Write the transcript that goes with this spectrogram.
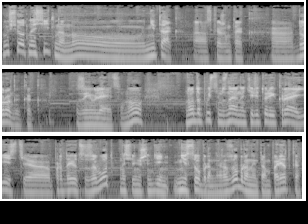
Ну, все относительно, но не так, а, скажем так, а, дорого, как заявляется. Но, но, допустим, знаю, на территории края есть, а, продается завод на сегодняшний день, не собранный, разобранный, там порядка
